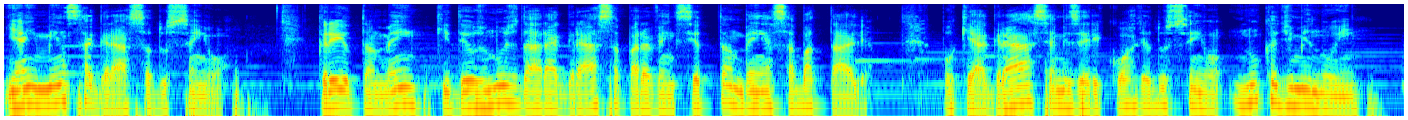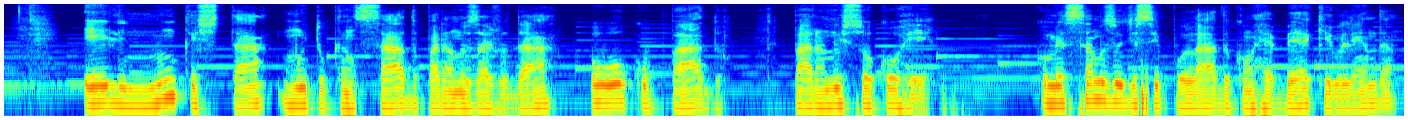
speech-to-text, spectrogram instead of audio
e a imensa graça do Senhor. Creio também que Deus nos dará graça para vencer também essa batalha, porque a graça e a misericórdia do Senhor nunca diminuem. Ele nunca está muito cansado para nos ajudar ou ocupado para nos socorrer. Começamos o discipulado com Rebeca e Lenda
